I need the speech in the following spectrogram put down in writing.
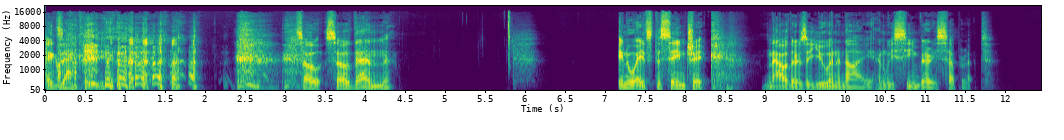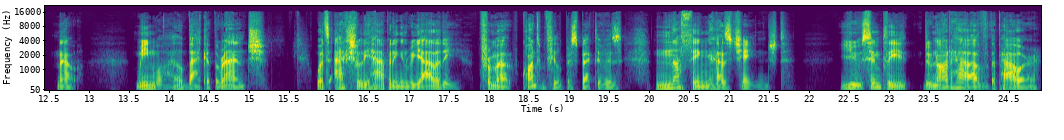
exactly. so so then in a way it's the same trick. Now there's a you and an I and we seem very separate. Now, meanwhile, back at the ranch, what's actually happening in reality from a quantum field perspective is nothing has changed. You simply do not have the power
